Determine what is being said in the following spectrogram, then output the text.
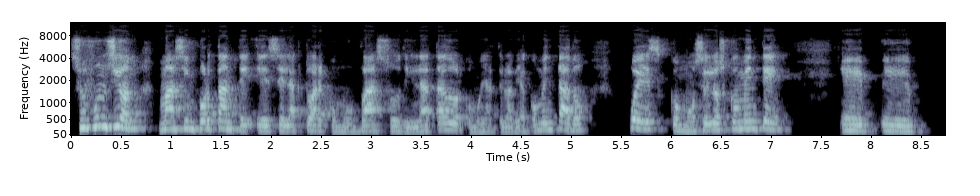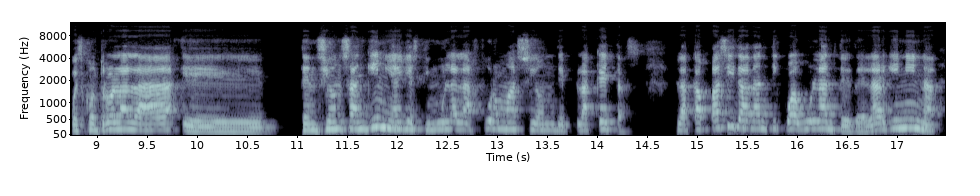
Su función más importante es el actuar como vasodilatador, como ya te lo había comentado, pues como se los comenté, eh, eh, pues controla la eh, tensión sanguínea y estimula la formación de plaquetas. La capacidad anticoagulante de la arginina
